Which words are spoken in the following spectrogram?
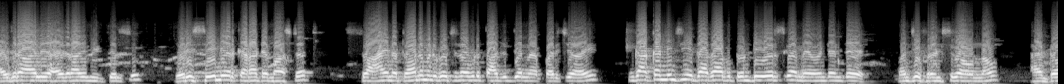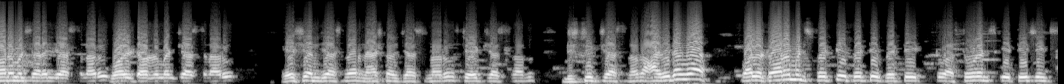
హైదరాలీ హైదరాలీ మీకు తెలుసు. Very senior karate master so ఆయన టోర్నమెంట్కి వచ్చినప్పుడు తాజుద్దీన్ నాకు పరిచయం అయ్యి ఇంకా అక్కడి నుంచి దాదాపు ట్వంటీ ఇయర్స్గా మేము ఏంటంటే మంచి ఫ్రెండ్స్గా ఉన్నాం. ఆయన టోర్నమెంట్స్ అరేంజ్ చేస్తున్నారు. వరల్డ్ టోర్నమెంట్ చేస్తున్నారు. ఏషియన్ చేస్తున్నారు నేషనల్ చేస్తున్నారు స్టేట్ చేస్తున్నారు డిస్ట్రిక్ట్ చేస్తున్నారు. ఆ విధంగా వాళ్ళు టోర్నమెంట్స్ పెట్టి పెట్టి పెట్టి స్టూడెంట్స్కి టీచింగ్స్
